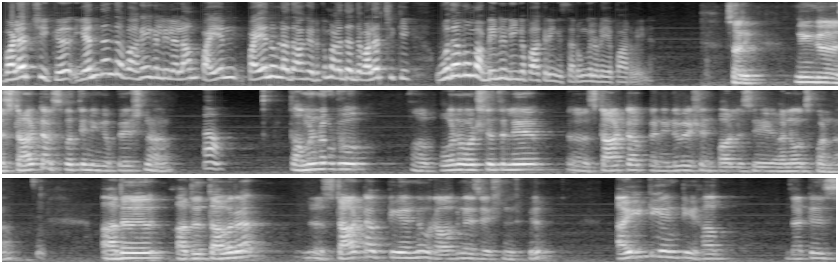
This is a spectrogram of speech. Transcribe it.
வளர்ச்சிக்கு எந்தெந்த வகைகளிலெல்லாம் பயன் பயனுள்ளதாக இருக்கும் அல்லது அந்த வளர்ச்சிக்கு உதவும் அப்படின்னு நீங்கள் பார்க்குறீங்க சார் உங்களுடைய பார்வையில்? சாரி நீங்க ஸ்டார்ட் அப்ஸ் பத்தி நீங்க பேசினா தமிழ்நாடு போன வருஷத்திலே start up and innovation policy announce பண்ணா அது அது தவிர ஸ்டார்ட் அப் டிஎன்னு ஒரு ஆர்கனைசேஷன் இருக்கு. ITNT hub that is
